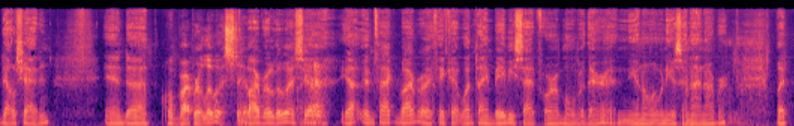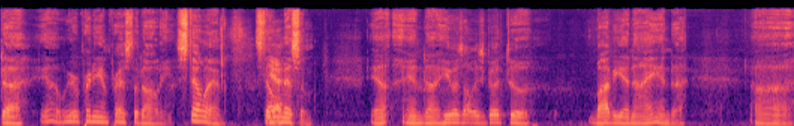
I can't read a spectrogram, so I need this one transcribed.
Del Shannon, and. Uh, Well, Barbara Lewis, too. Barbara Lewis, yeah. yeah, In fact, Barbara, I think at one time babysat for him over there, and you know when he was in Ann Arbor. But uh, yeah, we were pretty impressed with Ollie. Still am. Still Yeah. miss him. Yeah, and uh, he was always good to Bobby and I, and uh, uh,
